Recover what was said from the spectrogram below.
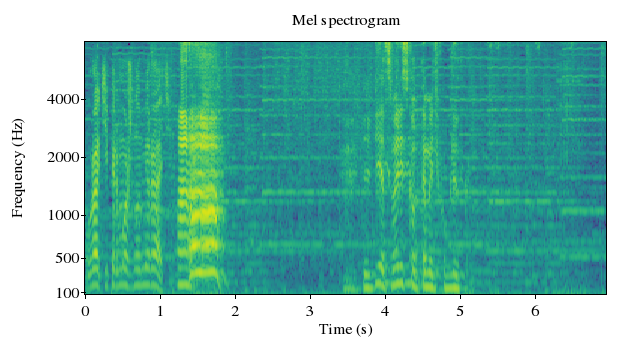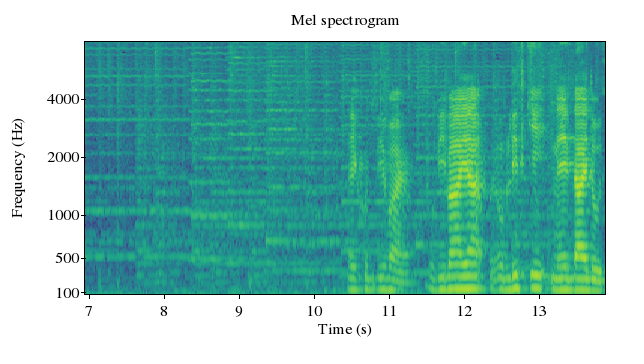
Ура, теперь можно умирать. А-а-а! Пипец, смотри, сколько там этих ублюдков. Я их убиваю. Убивая, ублюдки не дойдут.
